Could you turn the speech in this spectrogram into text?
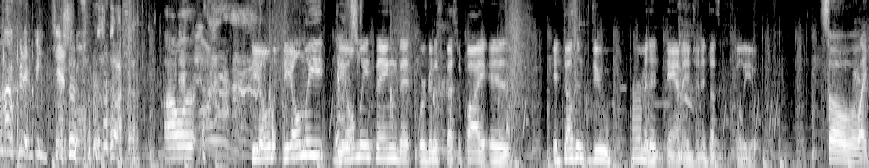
Why would it be gentle? Oh, the only the only the only thing that we're gonna specify is it doesn't do permanent damage and it doesn't kill you. so like,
